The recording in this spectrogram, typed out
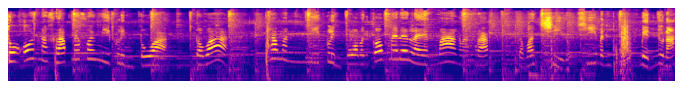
ตัวอ้นนะครับไม่ค่อยมีกลิ่นตัว แต่ว่าถ้ามันมีกลิ่นตัวมันก็ไม่ได้แรงมากนะครับ แต่ว่าฉี่กับขี้มันเหม็นอยู่นะ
